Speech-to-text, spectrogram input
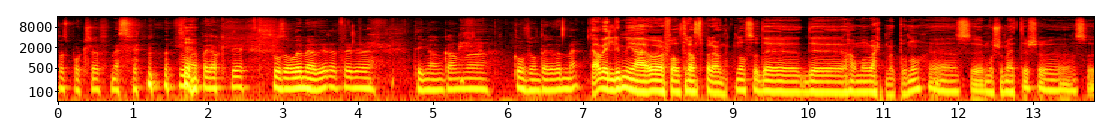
for sportssjef Mesvin, som er på jakt i sosiale medier etter ting han kan konfrontere dem med? Ja, veldig mye er jo i hvert fall transparent nå, så det, det har man vært med på nå. Så morsomheter, så, så,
